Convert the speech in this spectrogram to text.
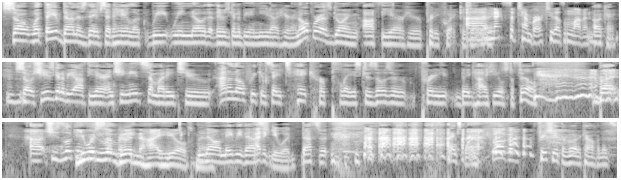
So what they've done is they've said, "Hey, look, we, we know that there's going to be a need out here, and Oprah is going off the air here pretty quick. Is that Uh, right? Next September, 2011. Okay, so she's going to be off the air, and she needs somebody to. I don't know if we can say take her place because those are pretty big high heels to fill. But uh, she's looking. You for wouldn't look good in high heels, man. No, maybe that's. I think you would. That's what. Thanks, man. Welcome. Appreciate the vote of confidence.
